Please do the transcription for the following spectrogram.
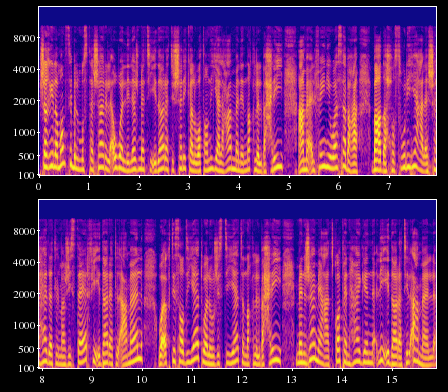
شغل منصب المستشار الأول للجنة إدارة الشركة الوطنية العامة للنقل البحري عام 2007 بعد حصوله على شهادة الماجستير في إدارة الأعمال واقتصاديات ولوجستيات النقل البحري من جامعة كوبنهاجن لإدارة الأعمال.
